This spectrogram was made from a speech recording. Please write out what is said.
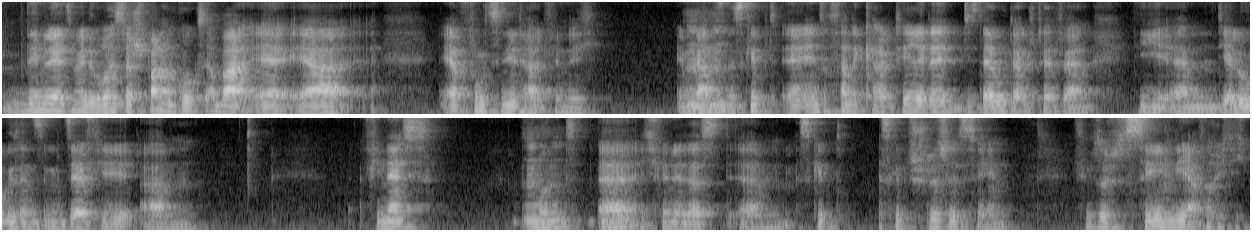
den du jetzt mit größter Spannung guckst, aber er, er, er funktioniert halt, finde ich, im mhm. Ganzen. Es gibt äh, interessante Charaktere, die sehr gut dargestellt werden. Die ähm, Dialoge sind mit sehr viel ähm, Finesse. Mhm. Und äh, mhm. ich finde, dass ähm, es, gibt, es gibt Schlüsselszenen. Es gibt solche Szenen, die einfach richtig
